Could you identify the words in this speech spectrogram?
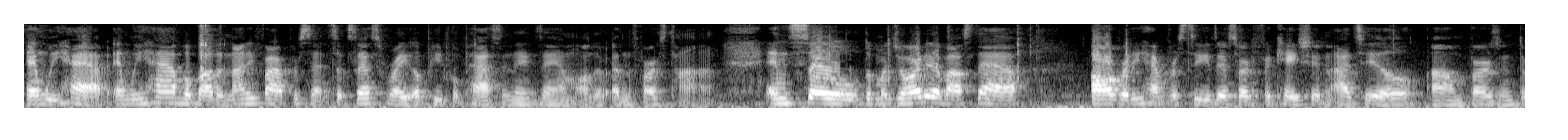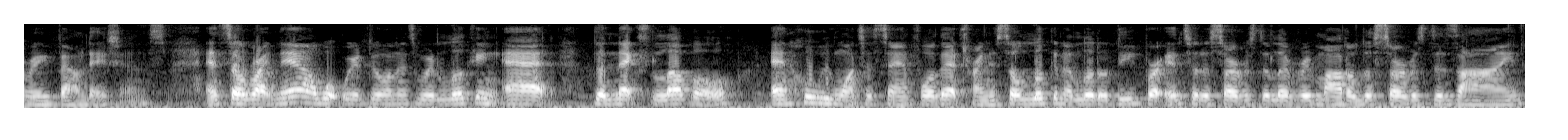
And we have, and we have about a 95% success rate of people passing the exam on the, on the first time. And so the majority of our staff already have received their certification ITIL um, version 3 foundations. And so right now what we're doing is we're looking at the next level and who we want to send for that training. So, looking a little deeper into the service delivery model, the service design,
